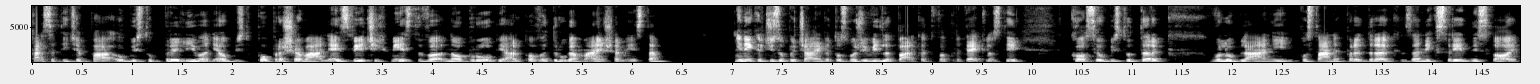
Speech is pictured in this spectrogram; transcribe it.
Kar se tiče pa v bistvu prelivanja, v bistvu popraševanja iz večjih mest v, na obrobje ali pa v druga manjša mesta, je nekaj čisto običajnega. To smo že videli parkrat v preteklosti, ko se v bistvu trg v Ljubljani postane predrag za nek srednji sloj.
